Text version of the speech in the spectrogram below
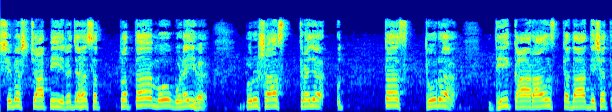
शिवश्चापि रजः सत्वतमो गुणैः, पुरुषास्त्रय उत्तस्थुर धिकारांस्तदादिशत्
